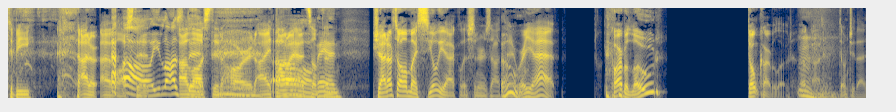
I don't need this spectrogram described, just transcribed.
To be, I don't. I lost oh, it. you lost I it. lost it hard. I thought I had Oh, something. man. Shout out to all my celiac listeners out there. Ooh. Where you at? Carb a load? Don't carb a load. Oh Mm. God, don't do that,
